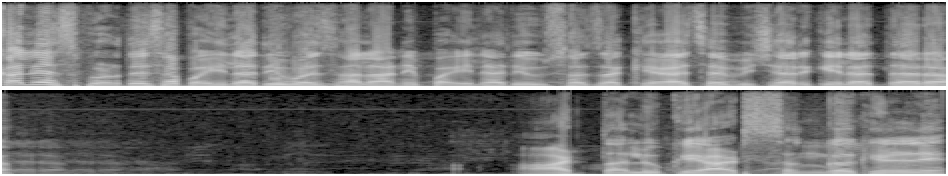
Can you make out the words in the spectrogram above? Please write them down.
काल या स्पर्धेचा पहिला दिवस झाला आणि पहिल्या दिवसाचा खेळाचा विचार केला तर आठ तालुके आठ संघ खेळले.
